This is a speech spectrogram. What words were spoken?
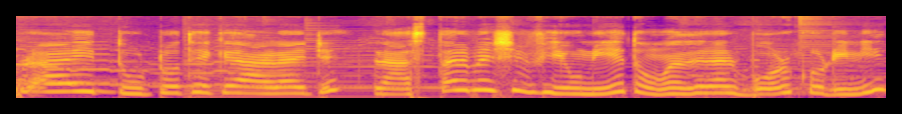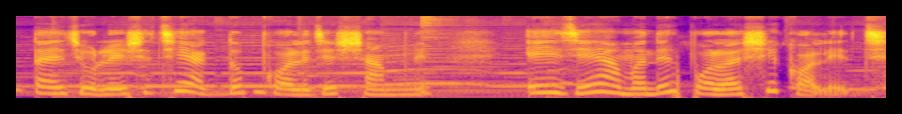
প্রায় দুটো থেকে আড়াইটে। রাস্তার বেশি ভিউ নিয়ে তোমাদের আর বোর করিনি, তাই চলে এসেছি একদম কলেজের সামনে। এই যে আমাদের পলাশী কলেজ।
